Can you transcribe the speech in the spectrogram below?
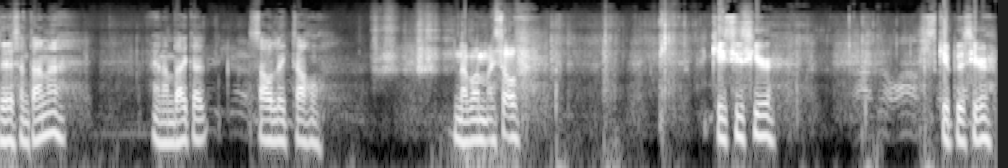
de Santana and I'm back at South Lake Tahoe. Not by myself. Casey's here. Skip is here.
